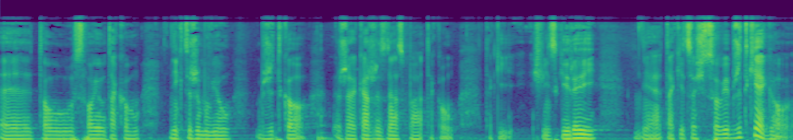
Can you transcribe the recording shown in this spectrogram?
E, tą swoją taką, niektórzy mówią brzydko, że każdy z nas ma taką, taki świński ryj, nie, takie coś w sobie brzydkiego,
